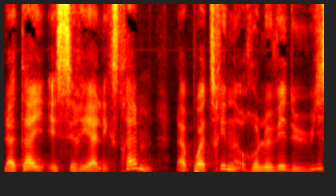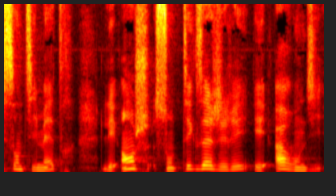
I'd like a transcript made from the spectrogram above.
La taille est serrée à l'extrême, la poitrine relevée de 8 cm, les hanches sont exagérées et arrondies.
